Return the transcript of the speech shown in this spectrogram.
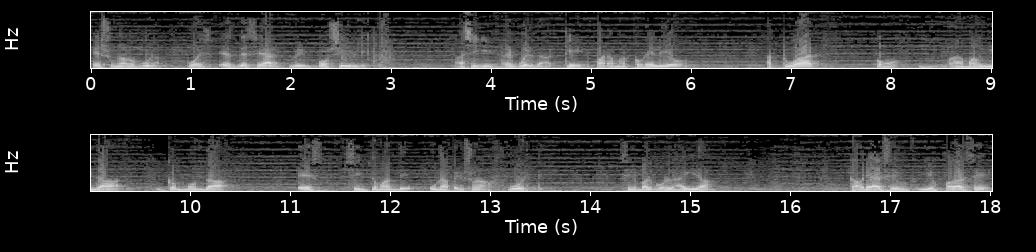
es una locura, pues es desear lo imposible. Así que recuerda que para Marco Aurelio actuar con amabilidad y con bondad es síntoma de una persona fuerte. Sin embargo, la ira, cabrearse y enfadarse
